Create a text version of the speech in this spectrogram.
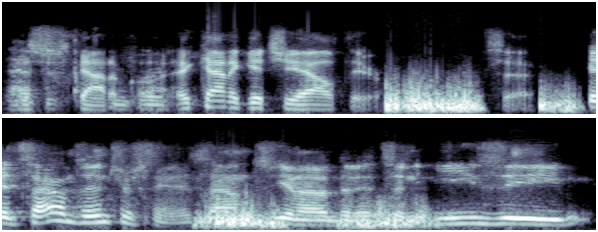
That's just kind of fun. It kind of gets you out there. So it sounds interesting. It sounds, you know, that it's an easy.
